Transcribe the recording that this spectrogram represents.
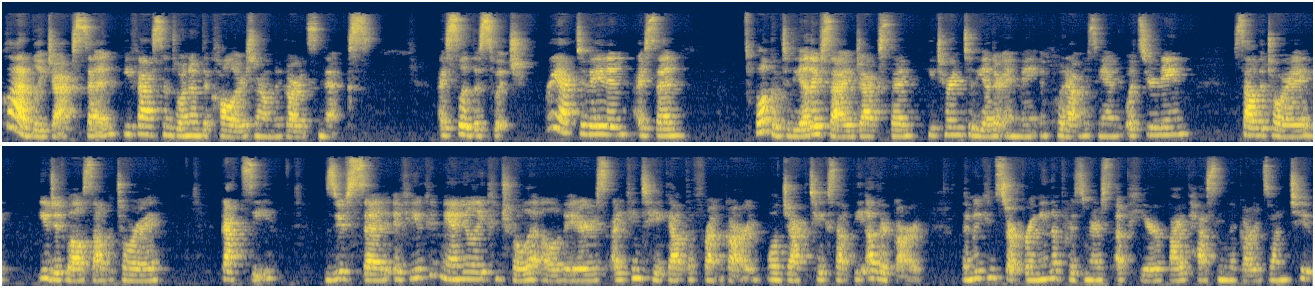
Gladly, Jack said. He fastened one of the collars around the guards' necks. I slid the switch. Reactivated, I said. Welcome to the other side, Jack said. He turned to the other inmate and put out his hand. What's your name? Salvatore. You did well, Salvatore. Grazie. Zeus said, If you can manually control the elevators, I can take out the front guard while Jack takes out the other guard. Then we can start bringing the prisoners up here, bypassing the guards on two.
